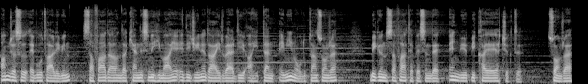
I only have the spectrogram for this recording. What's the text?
amcası Ebu Talib'in Safa Dağı'nda kendisini himaye edeceğine dair verdiği ahitten emin olduktan sonra bir gün Safa tepesinde en büyük bir kayaya çıktı. Sonra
